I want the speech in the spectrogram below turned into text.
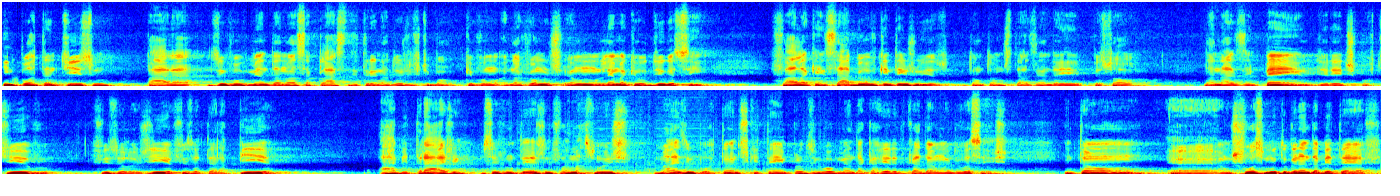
importantíssimo para desenvolvimento da nossa classe de treinadores de futebol. Porque nós vamos, é um lema que eu digo assim: fala quem sabe, ouve quem tem juízo. Então, estamos trazendo aí pessoal da análise de desempenho, direito esportivo, fisiologia, fisioterapia, arbitragem. Vocês vão ter as informações mais importantes que tem para o desenvolvimento da carreira de cada um de vocês. Então, é um esforço muito grande da BTF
